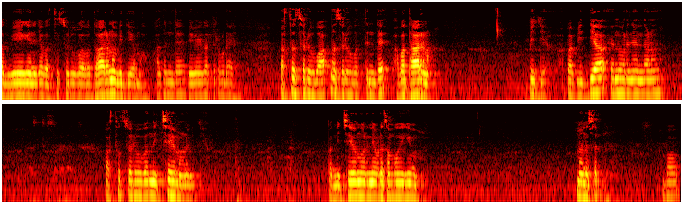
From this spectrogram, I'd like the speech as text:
തദ്വിവേകനജ വസ്തുസ്വരൂപ അവധാരണ വിദ്യമോ അതിന്റെ വിവേകത്തിലൂടെ വസ്തുസ്വരൂപ ആത്മസ്വരൂപത്തിന്റെ അവധാരണം. വിദ്യ. അപ്പൊ വിദ്യ എന്ന് പറഞ്ഞാൽ എന്താണ്? വസ്തുസ്വരൂപ നിശ്ചയമാണ് വിദ്യ. അപ്പൊ നിശ്ചയം എന്ന് പറഞ്ഞാൽ എവിടെ സംഭവിക്കും? മനസ്സിൽ അപ്പോ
